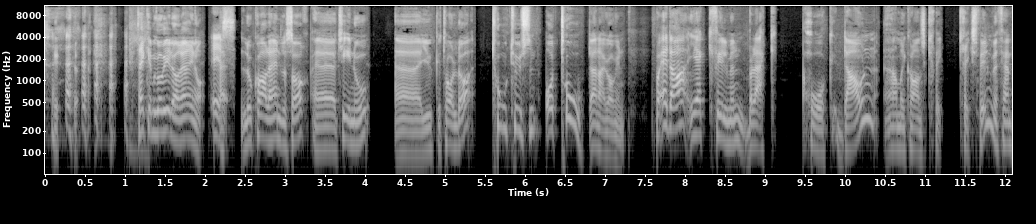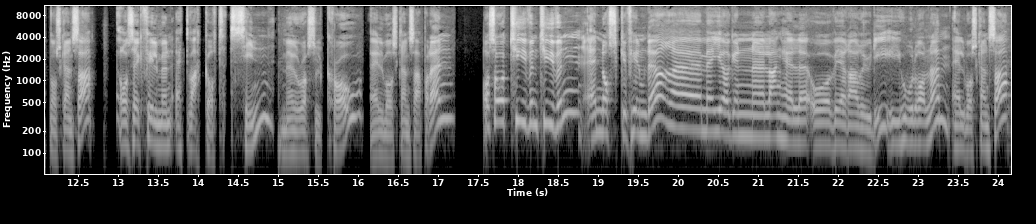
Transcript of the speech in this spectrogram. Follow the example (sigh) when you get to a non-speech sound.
(laughs) tenker vi går videre her nå. Yes. Eh, Lokale hendelser. Eh, kino eh, i uke 12 da. 2002 denne gangen. På Edda gikk filmen Black Hawk Down, amerikansk krigsfilm med 15-årsgrense. Og så gikk filmen Et vakkert sinn med Russell Crowe, 11-årsgrense på den. Og så Tyven tyven, en norsk film der, eh, med Jørgen Langhelle og Vera Rudi i hovedrollene, 11-årsgrense.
